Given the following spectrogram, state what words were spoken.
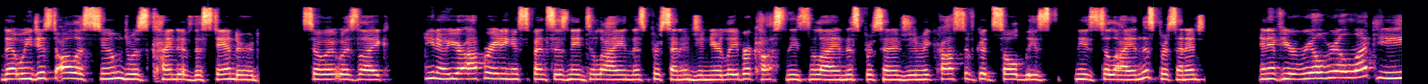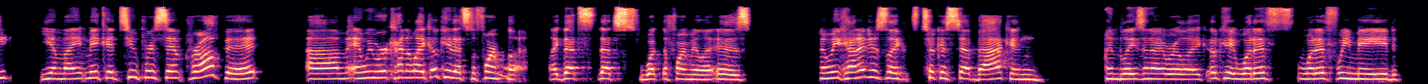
that we just all assumed was kind of the standard. So it was like, you know, your operating expenses need to lie in this percentage and your labor cost needs to lie in this percentage and your cost of goods sold needs, needs to lie in this percentage. And if you're real, real lucky, you might make a 2% profit. Um, and we were kind of like, okay, that's the formula. Like that's, that's what the formula is. And we kind of just like took a step back and, and Blaze and I were like, okay, what if, what if we made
